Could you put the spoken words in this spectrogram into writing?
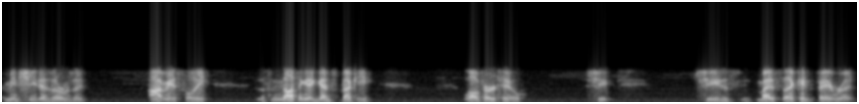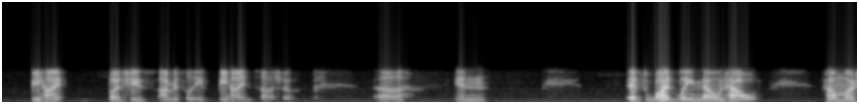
I mean she deserves it. Obviously. There's nothing against Becky. Love her too. She she's my second favorite behind but she's obviously behind Sasha. Uh in it's widely known how how much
